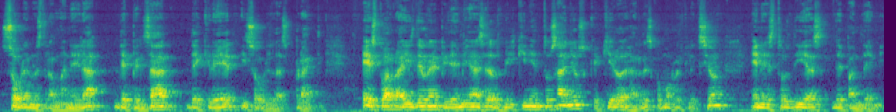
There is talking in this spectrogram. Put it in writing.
sobre nuestra manera de pensar, de creer y sobre las prácticas. Esto a raíz de una epidemia hace 2500 años que quiero dejarles como reflexión en estos días de pandemia.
